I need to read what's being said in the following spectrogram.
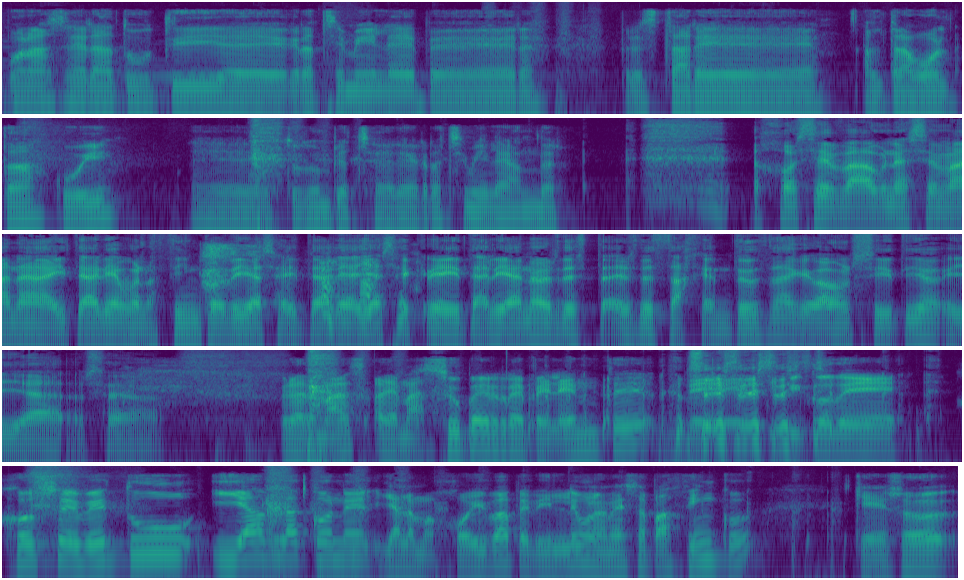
Buonasera a tutti e grazie mille per, per stare altra volta qui. È tutto un piacere, grazie mille Ander. José va una semana a Italia, bueno, cinco días a Italia, ya se cree italiano, es de esta, es de esta gentuza que va a un sitio y ya, o sea... Pero además, además súper repelente, de, Sí, típico sí. de José, ve tú y habla con él. Y a lo mejor iba a pedirle una mesa para cinco, que eso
